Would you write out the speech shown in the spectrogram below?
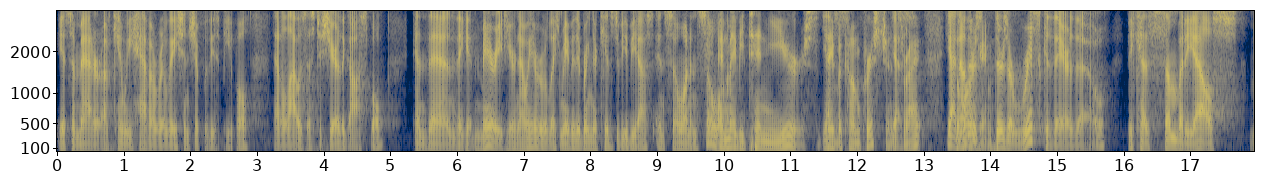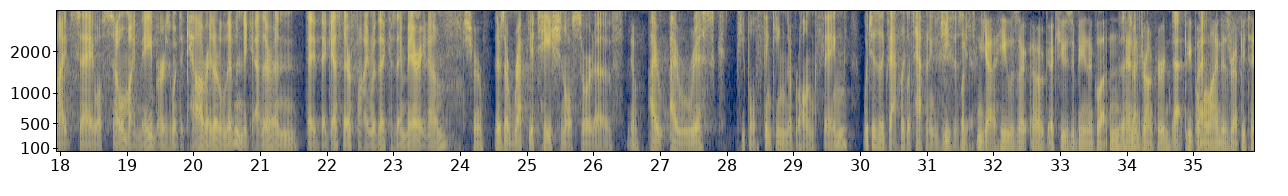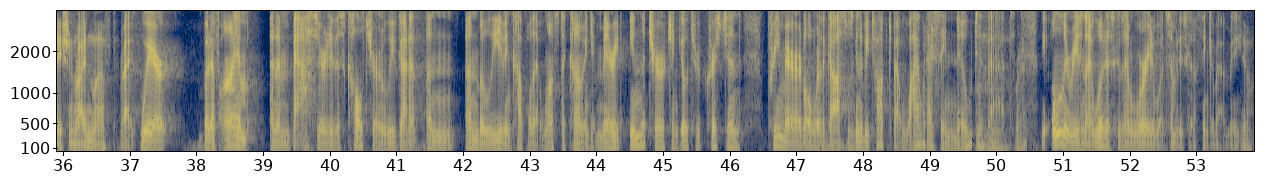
It's a matter of can we have a relationship with these people that allows us to share the gospel and then they get married here. Now we have a relation. Maybe they bring their kids to VBS and so on and so on. And maybe 10 years Yes. they become Christians, Yes. right? Yeah, It's now there's game. there's a risk there though because somebody else might say, well, so my neighbors went to Calvary, they're living together, and they, they guess they're fine with it because they married them. Sure. There's a reputational sort of. Yeah. I I risk people thinking the wrong thing, which is exactly what's happening to Jesus here. Yeah, he was a, a, accused of being a glutton and a drunkard. Yeah, People right. maligned his reputation right, and left. Right. Where, but if I am an ambassador to this culture and we've got an un, unbelieving couple that wants to come and get married in the church and go through Christian premarital where the gospel is going to be talked about, why would I say no to mm-hmm, that? right. The only reason I would is because I'm worried of what somebody's going to think about me. Yeah.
